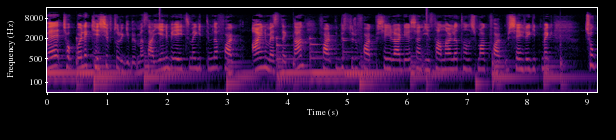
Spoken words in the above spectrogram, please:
Ve çok böyle keşif turu gibi. Mesela yeni bir eğitime gittiğimde farklı, aynı meslekten farklı bir sürü farklı şehirlerde yaşayan insanlarla tanışmak, farklı bir şehre gitmek çok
